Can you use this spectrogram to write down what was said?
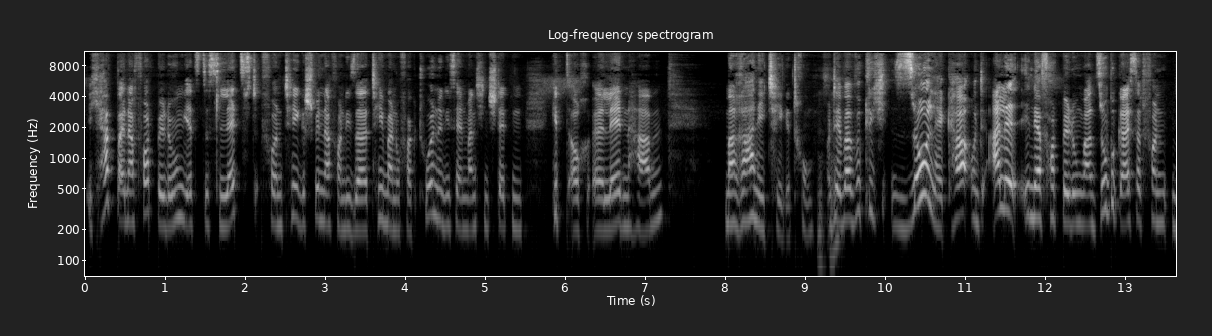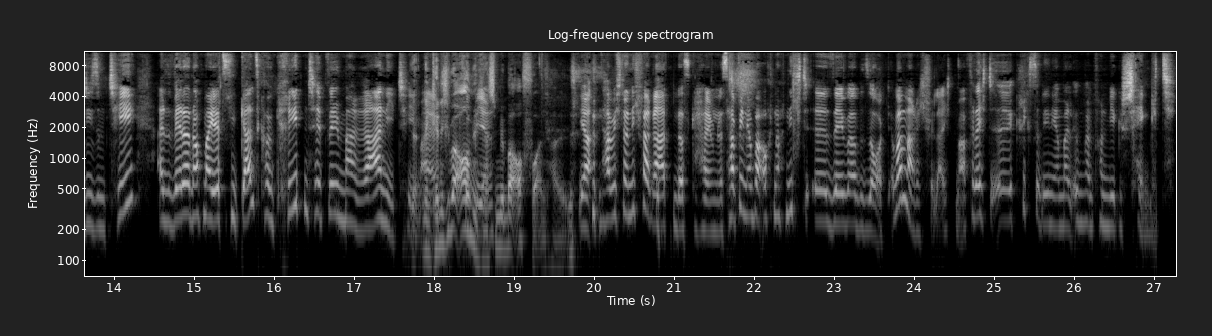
ich habe bei einer Fortbildung jetzt das Letzt von Tee Geschwinder von dieser Teemanufaktur, ne, die es ja in manchen Städten gibt, auch äh, Läden haben, Marani-Tee getrunken. Und der war wirklich so lecker und alle in der Fortbildung waren so begeistert von diesem Tee. Also wer da noch mal jetzt einen ganz konkreten Tipp will, Marani-Tee Ja, den kenne ich aber auch probieren. nicht, hast du mir aber auch vorenthalten. Ja, habe ich noch nicht verraten, das Geheimnis. Habe ihn aber auch noch nicht äh, selber besorgt. Aber mache ich vielleicht mal. Vielleicht äh, kriegst du den ja mal irgendwann von mir geschenkt.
